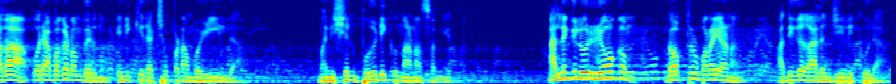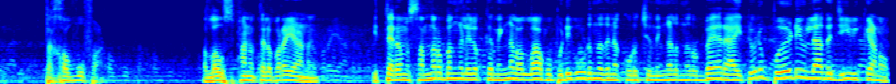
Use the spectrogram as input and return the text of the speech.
അതാ ഒരു അപകടം വരുന്നു. എനിക്ക് രക്ഷപ്പെടാൻ വഴിയില്ല. മനുഷ്യൻ പേടിക്കുന്നതാണ് ആ സമയത്ത്. അല്ലെങ്കിൽ ഒരു രോഗം. ഡോക്ടർ പറയാണ് അധികകാലം ജീവിക്കൂല. തഹവുഫാണ് അള്ളാഹു ഉസ്മാനത്തല പറയാണ് ഇത്തരം സന്ദർഭങ്ങളിലൊക്കെ നിങ്ങൾ അള്ളാഹു പിടികൂടുന്നതിനെക്കുറിച്ച് നിങ്ങൾ നിർഭയരായിട്ട് ഒരു പേടിയില്ലാതെ ജീവിക്കണോ?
